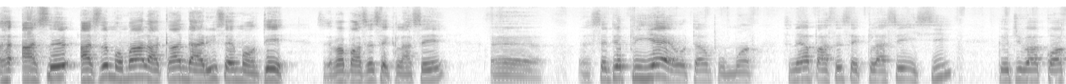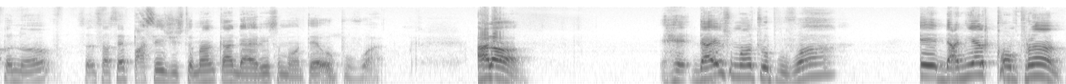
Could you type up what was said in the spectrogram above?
euh, à ce, à ce moment-là quand Darius est monté. Ce n'est pas parce que c'est classé. Euh, c'était prière autant pour moi. Ce n'est pas parce que c'est classé ici que tu vas croire que non. Ça, ça s'est passé justement quand Darius montait au pouvoir. Alors, Darius monte au pouvoir et Daniel comprend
